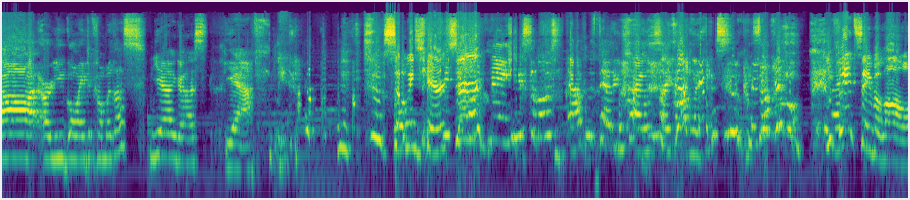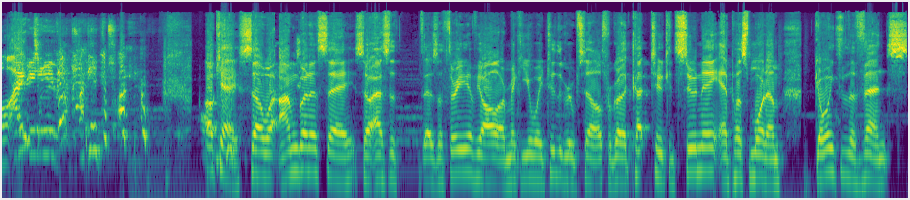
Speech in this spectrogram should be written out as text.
Uh, are you going to come with us? Yeah, I guess. Yeah. So in character. He's the most apathetic child psychologist. You can't save them all. I mean, Okay, so what I'm going to say, so as the as the three of y'all are making your way to the group cells, we're going to cut to Kitsune and Postmortem going through the vents.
